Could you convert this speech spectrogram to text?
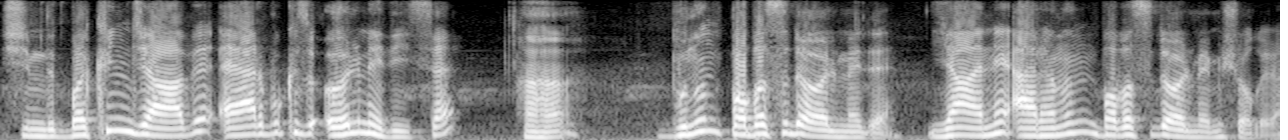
Şimdi bakınca abi eğer bu kız ölmediyse Haha. Bunun babası da ölmedi. Yani Erhan'ın babası da ölmemiş oluyor.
